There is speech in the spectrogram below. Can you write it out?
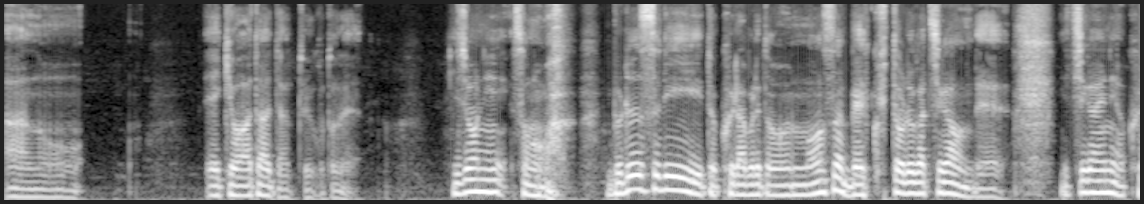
あの、影響を与えたということで、非常にその、ブルース・リーと比べると、ものすごいベクトルが違うんで、一概には比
